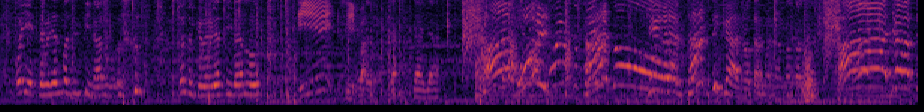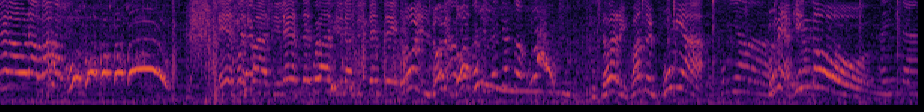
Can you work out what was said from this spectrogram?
Oye, deberías más bien tirarlos. Tú eres el que debería tirarlos. Y. Sí, pasó. Ya, ya, ya. ¡Ah! ¡Uy! Bueno, ¿qué fue ¡Ah! eso? ¡Qué gran táctica! No tanto. Bueno, no tanto. ¡Ah! ¡Llévate ahora abajo! ¡Uh, uh, uh, uh! Este es fácil, este es fácil, asistente. ¡Uy! ¿Dónde? Ah, cierto. ¡Wow! ¡Se estaba rifando el Fumia! Fumia. ¡Fumia Kingdom! Ay, mira.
